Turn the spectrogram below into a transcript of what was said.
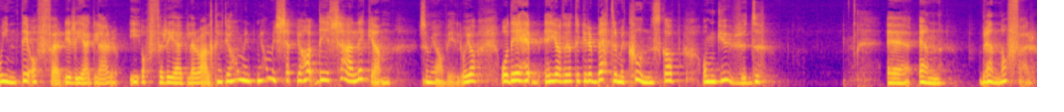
och inte i offer, i regler, i offerregler och allting. Jag har min, jag har min, jag har, det är kärleken som jag vill. Och, jag, och det är, jag, jag tycker det är bättre med kunskap om Gud eh, än brännoffer.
